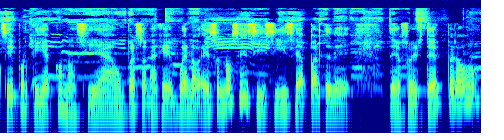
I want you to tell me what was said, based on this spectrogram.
Sí, porque ya conocía a un personaje. Bueno, eso no sé si sí sea parte de, de First Tale, pero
